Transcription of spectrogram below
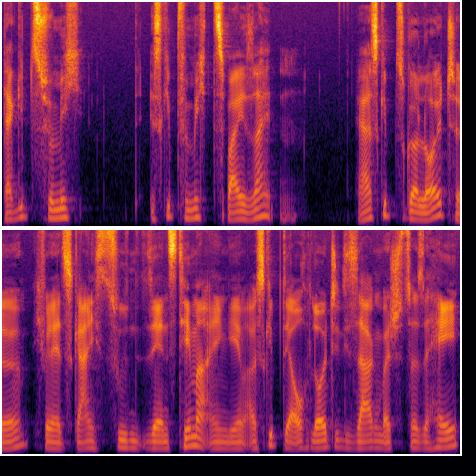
da gibt es für mich, es gibt für mich zwei Seiten. Ja, es gibt sogar Leute, ich will jetzt gar nicht zu sehr ins Thema eingehen, aber es gibt ja auch Leute, die sagen beispielsweise, hey,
